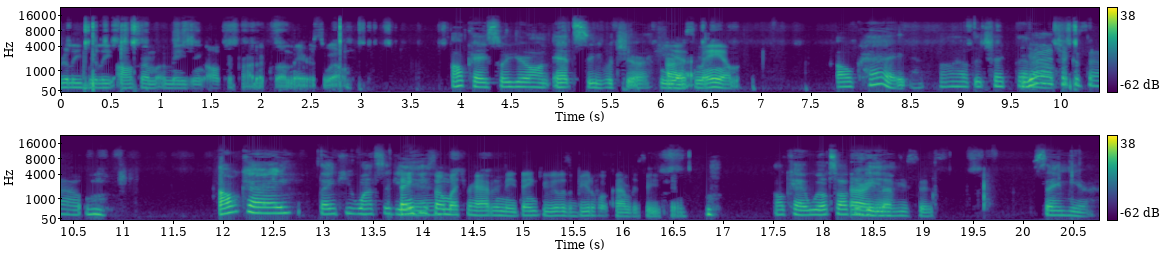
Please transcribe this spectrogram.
really, really awesome, amazing altar products on there as well. Okay, so you're on Etsy with your Yes, art. ma'am. Okay. I'll have to check that out. yeah, out. check us out. Okay. Thank you once again. Thank you so much for having me. Thank you. It was a beautiful conversation. Okay, we'll talk All again. Right, love you, sis. Same here.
